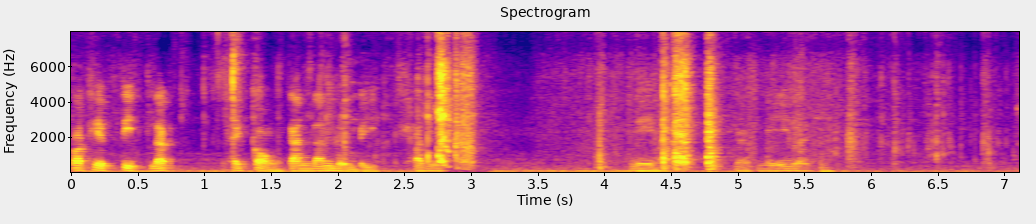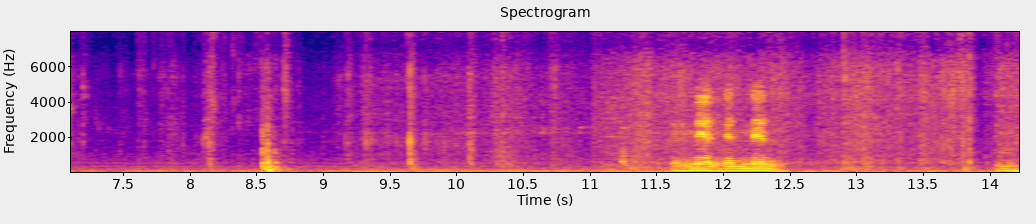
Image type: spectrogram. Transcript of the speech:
ก็เทปติดแล้ว ช้กล่องกันด้านบนไปอีกชั้นนึงนี่แบบนี้เลยแน่นแน่นแน่นๆอืม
